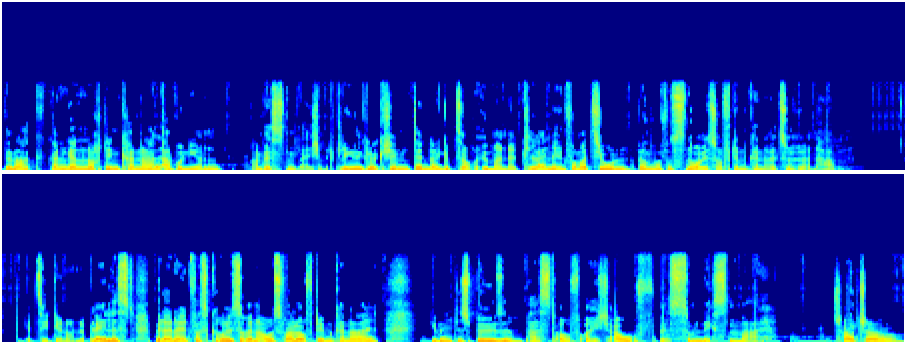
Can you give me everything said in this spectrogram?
Wer mag, kann gerne noch den Kanal abonnieren. Am besten gleich mit Klingelglöckchen, denn dann gibt's auch immer eine kleine Information, wenn wir was Neues auf dem Kanal zu hören haben. Jetzt seht ihr noch eine Playlist mit einer etwas größeren Auswahl auf dem Kanal. Die Welt ist böse, passt auf euch auf. Bis zum nächsten Mal. Ciao, ciao.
